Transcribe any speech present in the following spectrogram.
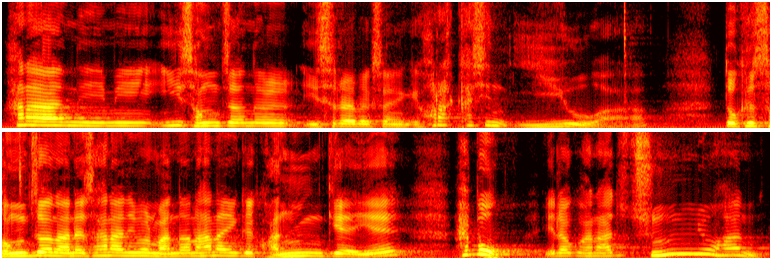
하나님이 이 성전을 이스라엘 백성에게 허락하신 이유와 또 그 성전 안에서 하나님을 만나는 하나님과의 관계의 회복이라고 하는 아주 중요한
